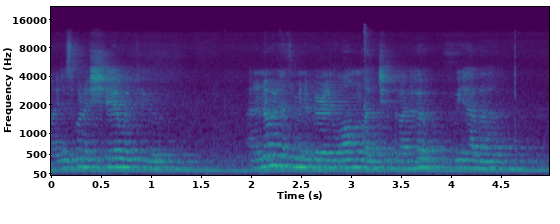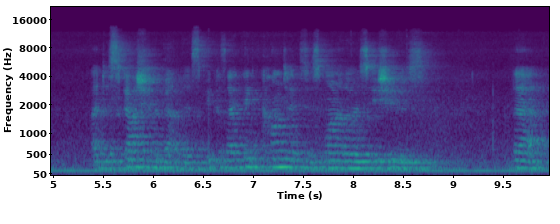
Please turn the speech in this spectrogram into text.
I just want to share with you, and I know it hasn't been a very long lecture, but I hope we have a, a discussion about this because I think context is one of those issues that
